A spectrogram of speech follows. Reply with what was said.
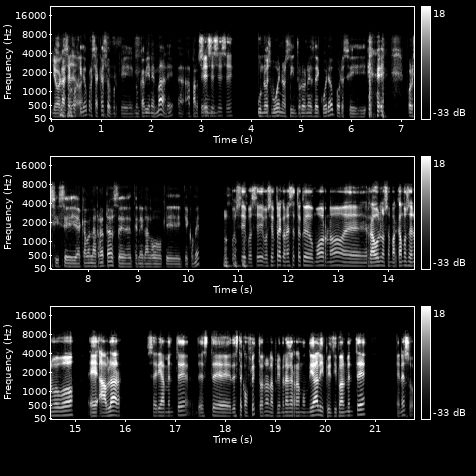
Yo las he cogido por si acaso, porque nunca vienen mal, ¿eh? A- Aparte, Sí, sí, un, sí, sí. unos buenos cinturones de cuero por si, por si se acaban las ratas, eh, tener algo que, comer. Pues sí, pues sí, pues siempre con este toque de humor, ¿no? Eh, Raúl, nos embarcamos de nuevo eh, a hablar seriamente de este, de este conflicto, ¿no? La Primera Guerra Mundial y principalmente en eso,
